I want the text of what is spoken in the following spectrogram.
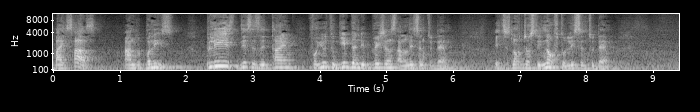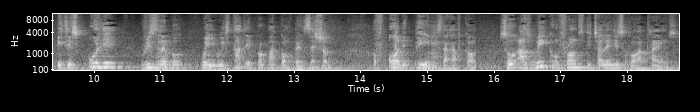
by SARS and the police. Please, this is a time for you to give them the patience and listen to them. It is not just enough to listen to them. It is only reasonable when we start a proper compensation of all the pains that have come. So as we confront the challenges of our times,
